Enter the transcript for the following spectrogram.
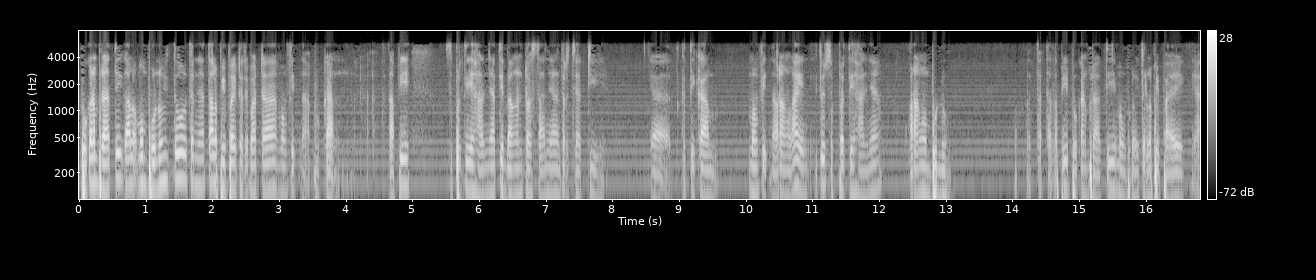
bukan berarti kalau membunuh itu ternyata lebih baik daripada memfitnah, bukan. Tetapi seperti halnya timbangan dosanya yang terjadi ya ketika memfitnah orang lain itu seperti halnya orang membunuh. Tetapi bukan berarti membunuh itu lebih baik ya.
